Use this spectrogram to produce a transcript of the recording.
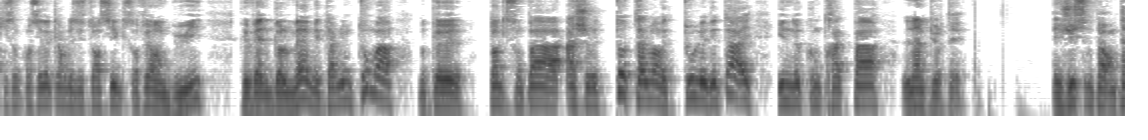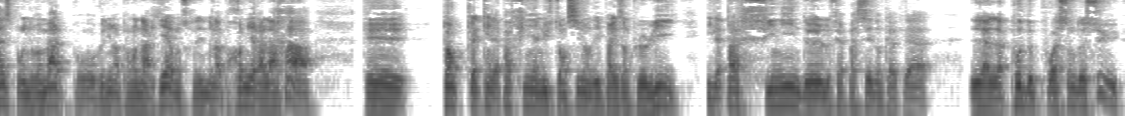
qui sont considérés comme des ustensiles qui sont faits en buis, que Ven Golmem et Kablim Touma. Donc, euh, tant qu'ils ne sont pas achevés totalement avec tous les détails, ils ne contractent pas l'impureté. Et juste une parenthèse pour une remarque, pour revenir un peu en arrière, on se dit dans la première halakha, que tant que quelqu'un n'a pas fini un ustensile, on dit par exemple le lit, il n'a pas fini de le faire passer donc avec la, peau de poisson dessus,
